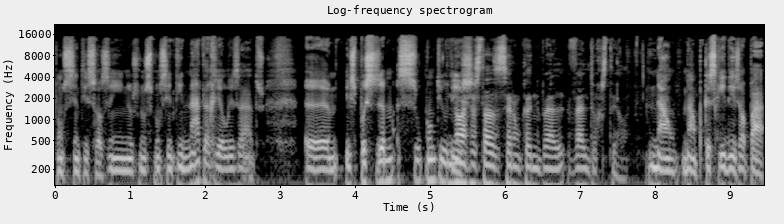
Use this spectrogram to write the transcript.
vão se sentir sozinhos, não se vão sentir nada realizados. Ah, e depois, se, se o conteúdo Não achas que estás a ser um bocadinho velho, velho do Restelo? Não, não, porque a seguir diz: opá,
